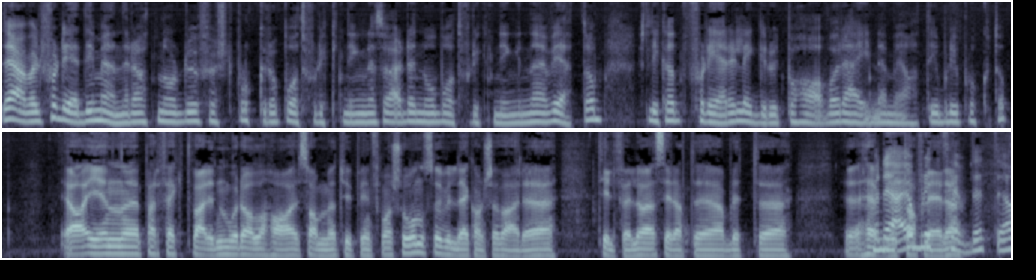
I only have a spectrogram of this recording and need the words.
det er vel fordi de mener at når du først plukker opp båtflyktningene, så er det noe båtflyktningene vet om, slik at flere legger ut på havet og regner med at de blir plukket opp? Ja, I en eh, perfekt verden hvor alle har samme type informasjon, så vil det kanskje være tilfellet. Og jeg ser at det har blitt eh, hevdet Men det er jo av flere. hevdet, ja.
